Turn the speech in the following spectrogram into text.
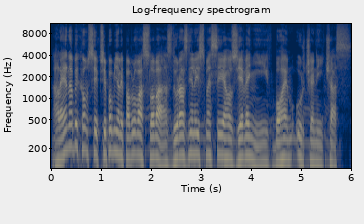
Ale jen abychom si připomněli Pavlova slova, zdůraznili jsme si jeho zjevení v Bohem určený čas.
